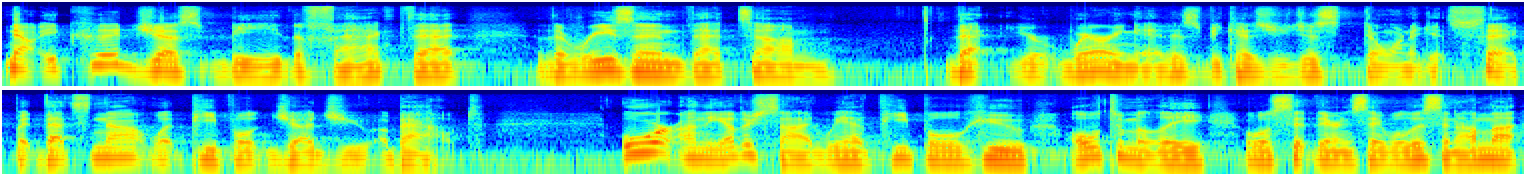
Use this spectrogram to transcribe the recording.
Now, it could just be the fact that the reason that, um, that you're wearing it is because you just don't want to get sick. But that's not what people judge you about. Or on the other side, we have people who ultimately will sit there and say, well, listen, I'm not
